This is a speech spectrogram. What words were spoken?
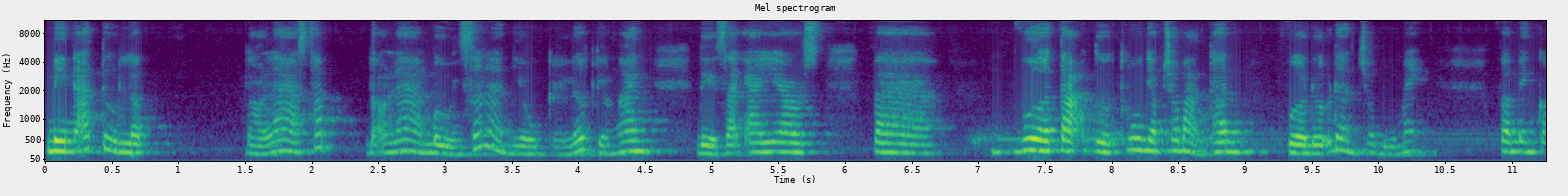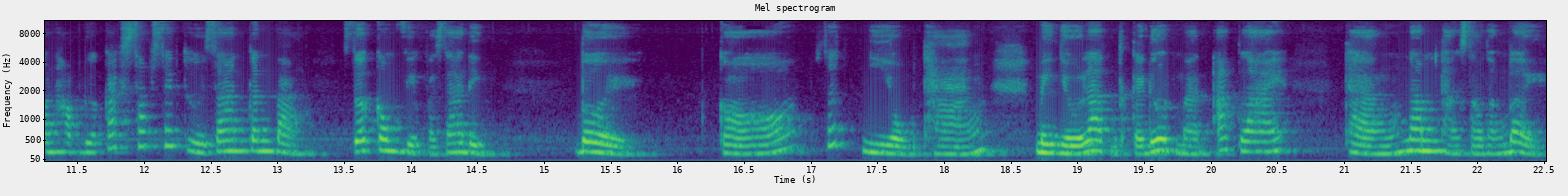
Mình đã tự lập, đó là sắp, đó là mở rất là nhiều cái lớp tiếng Anh để dạy IELTS và vừa tạo được thu nhập cho bản thân vừa đỡ đần cho bố mẹ. Và mình còn học được cách sắp xếp thời gian cân bằng giữa công việc và gia đình. Bởi có rất nhiều tháng mình nhớ là cái đợt mà apply tháng 5, tháng 6, tháng 7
